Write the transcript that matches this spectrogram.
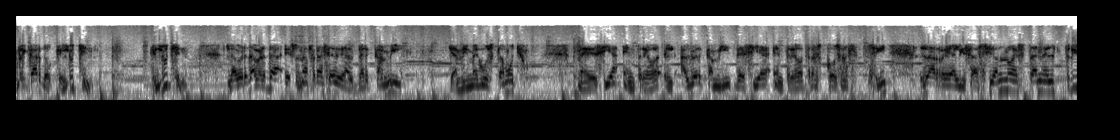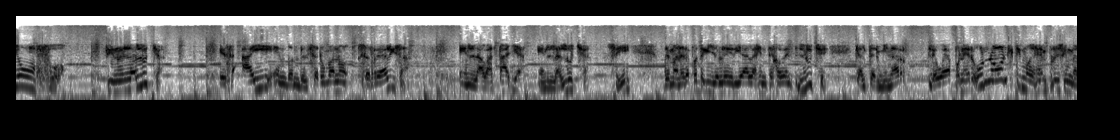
Ricardo, que luchen, que luchen. La verdad, verdad, es una frase de Albert Camus que a mí me gusta mucho. Me decía, entre el Albert Camus decía, entre otras cosas, ¿sí? La realización no está en el triunfo, sino en la lucha. Es ahí en donde el ser humano se realiza en la batalla, en la lucha, ¿sí? De manera pues, que yo le diría a la gente joven, luche, que al terminar le voy a poner un último ejemplo y si me,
